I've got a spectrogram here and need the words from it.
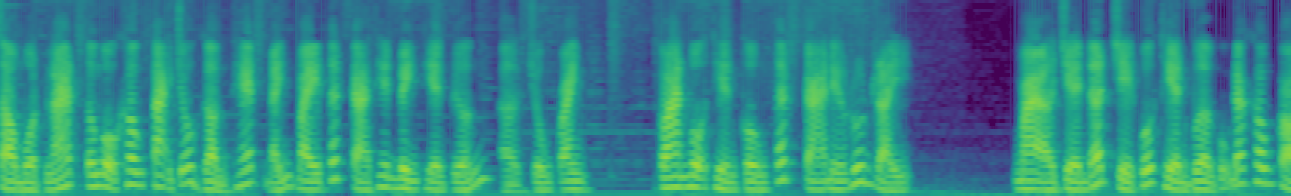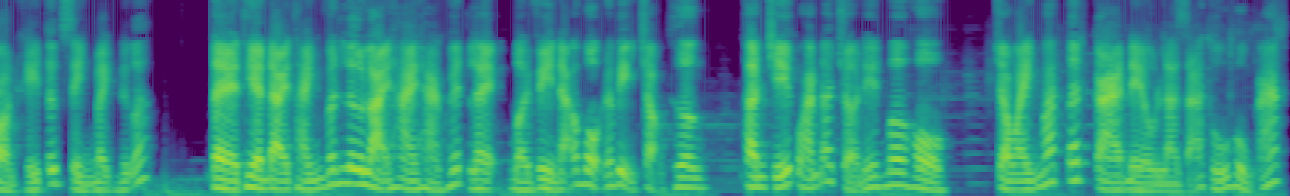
Sau một lát, Tôn Ngộ Không tại chỗ gầm thét đánh bay tất cả thiên binh thiên tướng ở chung quanh. Toàn bộ thiền cùng tất cả đều run rẩy. Mà ở trên đất chỉ quốc thiền vương cũng đã không còn khí tức sinh mệnh nữa. Tề thiền đại thánh vẫn lưu lại hài hàng huyết lệ bởi vì não bộ đã bị trọng thương, thần trí của hắn đã trở nên mơ hồ. Trong ánh mắt tất cả đều là dã thú hùng ác.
